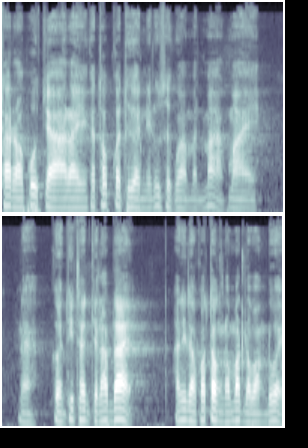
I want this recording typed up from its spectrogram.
ถ้าเราพูดจาอะไรกระทบกระเทือนเนี่ยรู้สึกว่ามันมากมายนะเกินที่ท่านจะรับได้ อันนี้เราก็ต้องระมัดระวังด้วย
